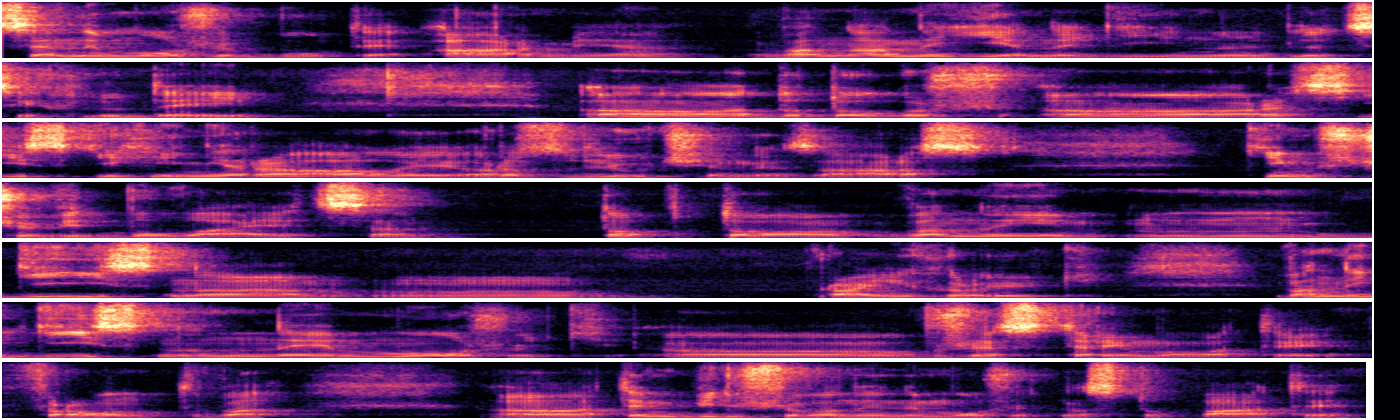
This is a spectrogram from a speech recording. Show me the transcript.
Це не може бути армія, вона не є надійною для цих людей. До того ж, російські генерали розлючені зараз тим, що відбувається. Тобто вони дійсно проігрують, вони дійсно не можуть вже стримувати фронт, тим більше вони не можуть наступати.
